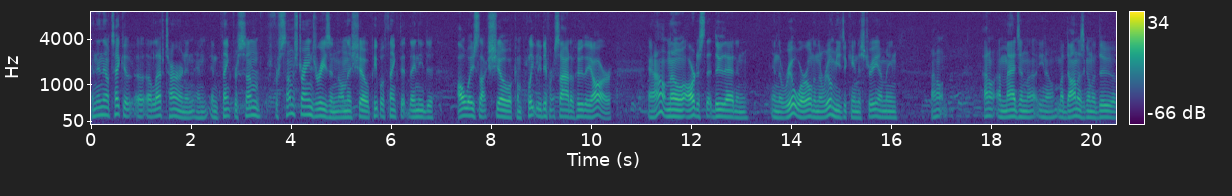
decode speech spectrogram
and then they'll take a, a, left turn and, and, and think for some for some strange reason on this show people think that they need to always like show a completely different side of who they are. And i don't know artists that do that in in the real world in the real music industry. I mean i don't i don't imagine uh, you know madonna's going to do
